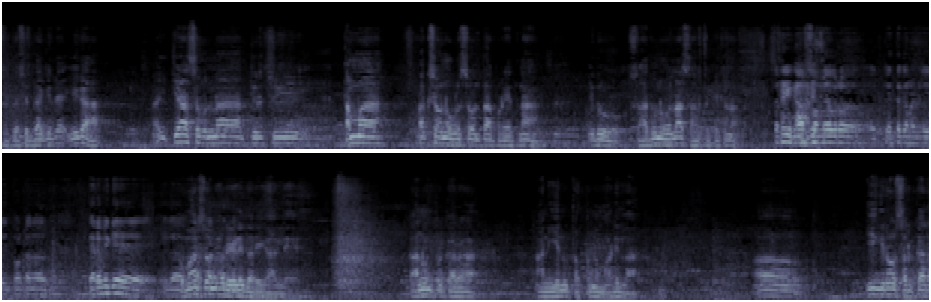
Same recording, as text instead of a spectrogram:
ಸದಸ್ಯದ್ದಾಗಿದೆ. ಈಗ ಇತಿಹಾಸವನ್ನು ತಿರುಚಿ ತಮ್ಮ ಪಕ್ಷವನ್ನು ಉಳಿಸುವಂಥ ಪ್ರಯತ್ನ ಇದು ಸಾಧುನೂ ಅಲ್ಲ, ಸಾರ್ಥಕತೆನೂ ಅಲ್ಲ. ಕುಮಾರಸ್ವಾಮಿ ಅವರ ಕೇತಕನಹಳ್ಳಿ ತೋಟದ ತೆರವಿಗೆ ಈಗ ಕುಮಾರಸ್ವಾಮಿ ಅವರು ಹೇಳಿದ್ದಾರೆ ಈಗಾಗಲೇ. ಕಾನೂನು ಪ್ರಕಾರ ನಾನು ಏನು ತಪ್ಪನ್ನು ಮಾಡಿಲ್ಲ. ಆ, ಈಗಿರೋ ಸರ್ಕಾರ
